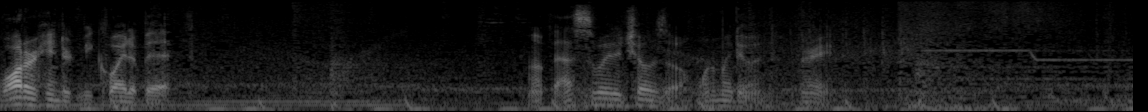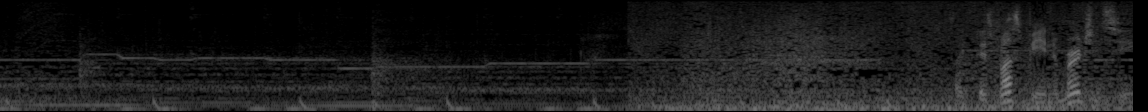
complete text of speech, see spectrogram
water hindered me quite a bit. Oh, that's the way to Chozo. What am I doing? Alright. It's like, this must be an emergency.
